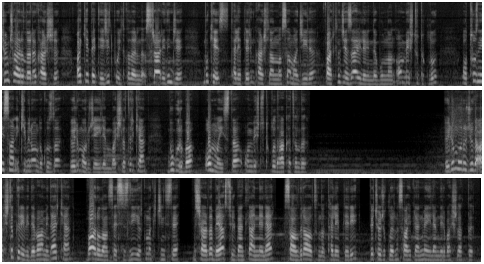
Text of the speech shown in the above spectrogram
Tüm çağrılara karşı AKP tecrit politikalarında ısrar edince bu kez taleplerin karşılanması amacıyla farklı cezaevlerinde bulunan 15 tutuklu 30 Nisan 2019'da ölüm orucu eylemi başlatırken bu gruba 10 Mayıs'ta 15 tutuklu daha katıldı. Ölüm orucu ve açlık grevi devam ederken var olan sessizliği yırtmak için ise dışarıda beyaz tülbentli anneler saldırı altında talepleri ve çocuklarını sahiplenme eylemleri başlattı.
